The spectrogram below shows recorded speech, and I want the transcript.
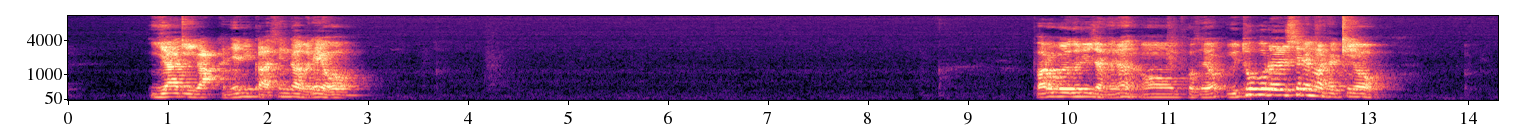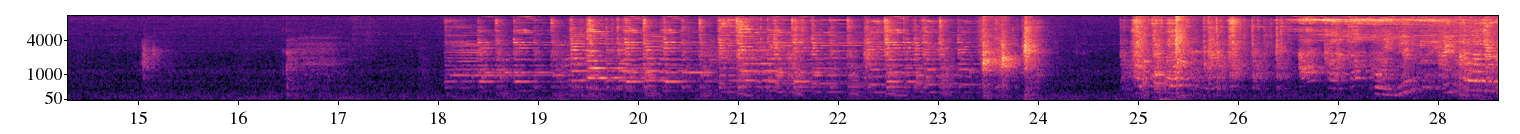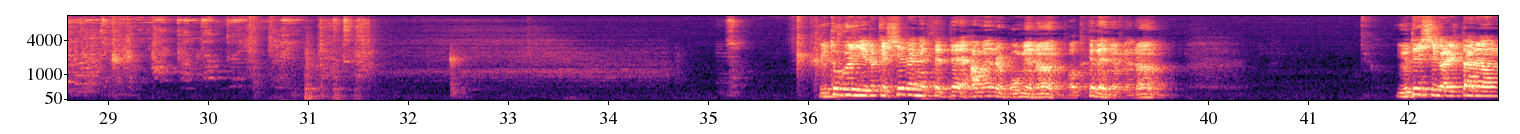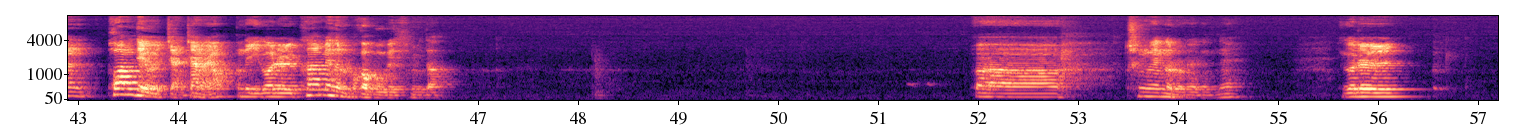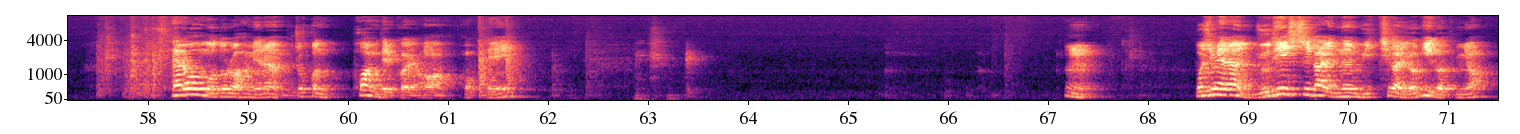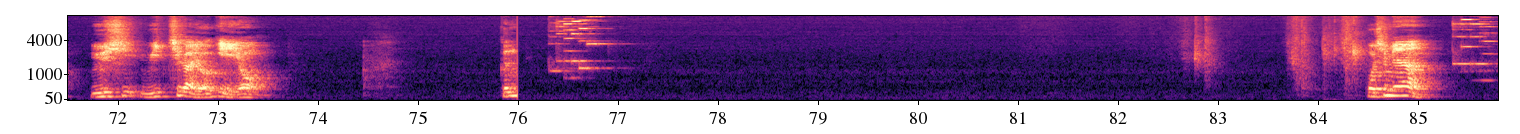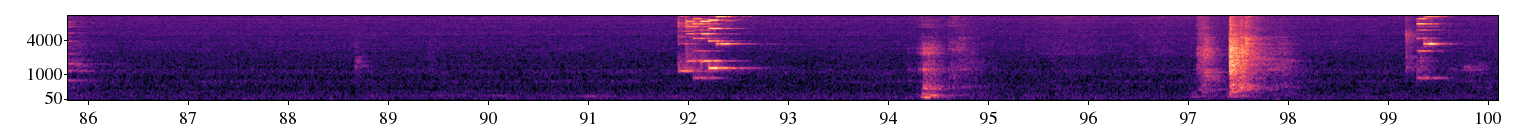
이야기가 아닐까 생각을 해요. 바로 보여드리자면은 어 보세요. 유튜브를 실행을 할게요. 유튜브를 이렇게 실행했을 때 화면을 보면은 어떻게 되냐면은 UDC가 일단은 포함되어 있지 않잖아요. 근데 이거를 큰 화면으로 바꿔 보겠습니다. 아, 측면으로 해야겠네. 이거를 새로운 모드로 하면은 무조건 포함이 될 거예요. 어, 오케이. 음. 보시면은 UDC가 있는 위치가 여기거든요. UC 위치가 여기에요. 근 보시면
